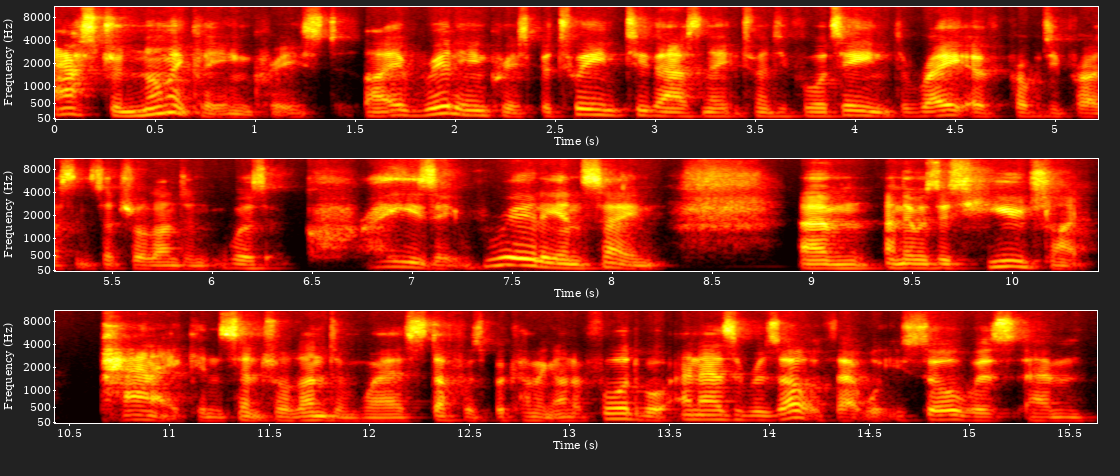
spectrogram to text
astronomically increased. Like it really increased between 2008 and 2014. The rate of property price in central London was crazy, really insane. Um, and there was this huge like panic in central London where stuff was becoming unaffordable. And as a result of that, what you saw was um,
